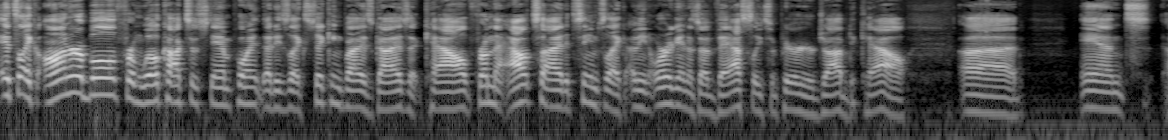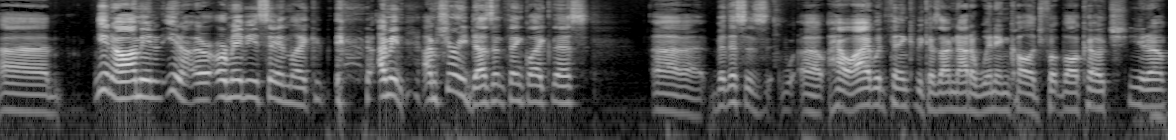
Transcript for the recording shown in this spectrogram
it's like honorable from Wilcox's standpoint that he's like sticking by his guys at Cal. From the outside, it seems like I mean Oregon is a vastly superior job to Cal, uh, and uh, you know, I mean, you know, or, or maybe he's saying like, I mean, I'm sure he doesn't think like this. Uh, but this is uh, how I would think because I'm not a winning college football coach. You know,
